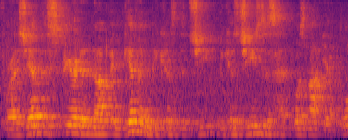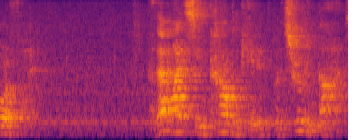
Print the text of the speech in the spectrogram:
For as yet the Spirit had not been given because, the, because Jesus was not yet glorified. Now that might seem complicated, but it's really not.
